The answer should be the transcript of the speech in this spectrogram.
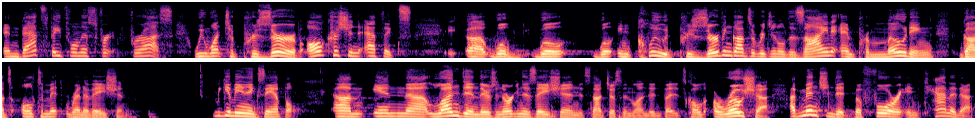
And that's faithfulness for, for us. We want to preserve all Christian ethics uh, will, will will include preserving God's original design and promoting God's ultimate renovation. Let me give you an example. Um, in uh, London, there's an organization, it's not just in London, but it's called A Rocha. I've mentioned it before in Canada.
